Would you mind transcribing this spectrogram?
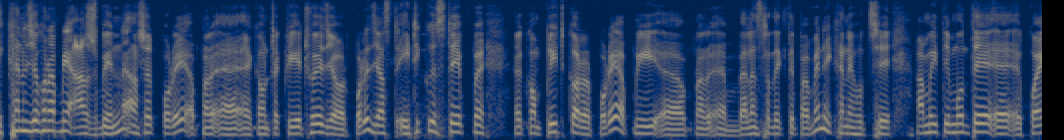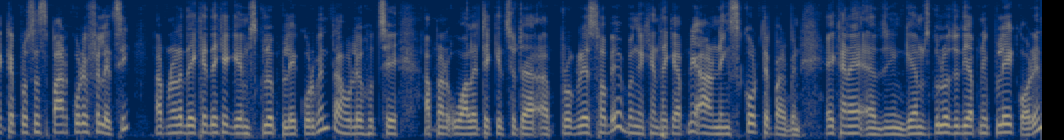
এখানে যখন আপনি আসবেন, আসার পরে আপনার অ্যাকাউন্টটা ক্রিয়েট হয়ে যাওয়ার পরে জাস্ট এইটুকু স্টেপ কমপ্লিট করার পরে আপনি আপনার ব্যালেন্সটা দেখতে পাবেন। এখানে হচ্ছে আমি ইতিমধ্যে কয়েকটা প্রসেস পার করে ফেলেছি। আপনারা দেখে দেখে গেমসগুলো প্লে করবেন, তাহলে হচ্ছে আপনার ওয়ালেটে কিছুটা প্রোগ্রেস হবে এবং এখান থেকে আপনি আর্নিংস করতে পারবেন। এখানে গেমসগুলো যদি আপনি প্লে করেন,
